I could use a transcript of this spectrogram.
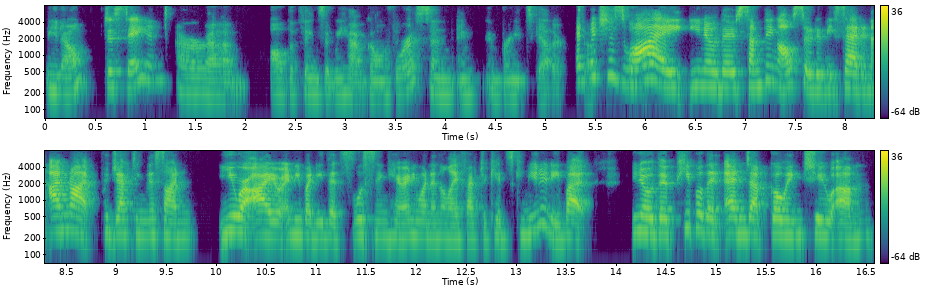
you know, Just saying. our um, all the things that we have going for us and and, and bring it together. And So, which is why, you know, there's something also to be said. And I'm not projecting this on you or I or anybody that's listening here, anyone in the Life After Kids community, but you know, the people that end up going to um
